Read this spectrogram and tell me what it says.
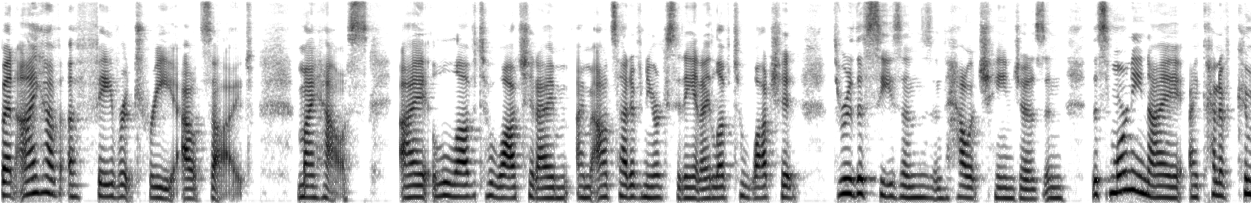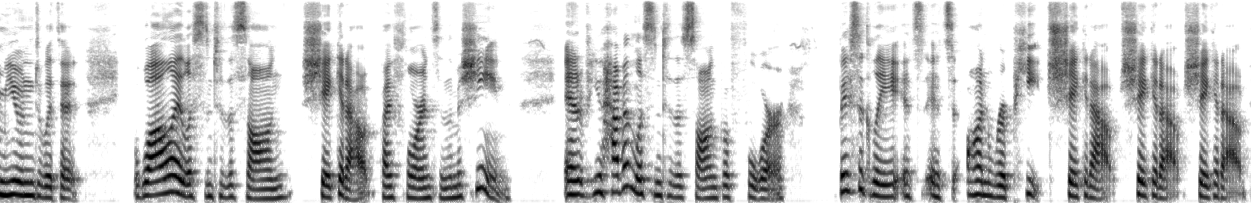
but I have a favorite tree outside my house. I love to watch it. I'm I'm outside of New York City and I love to watch it through the seasons and how it changes. And this morning I I kind of communed with it while I listened to the song Shake It Out by Florence and the Machine. And if you haven't listened to the song before, basically it's it's on repeat shake it out shake it out shake it out.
